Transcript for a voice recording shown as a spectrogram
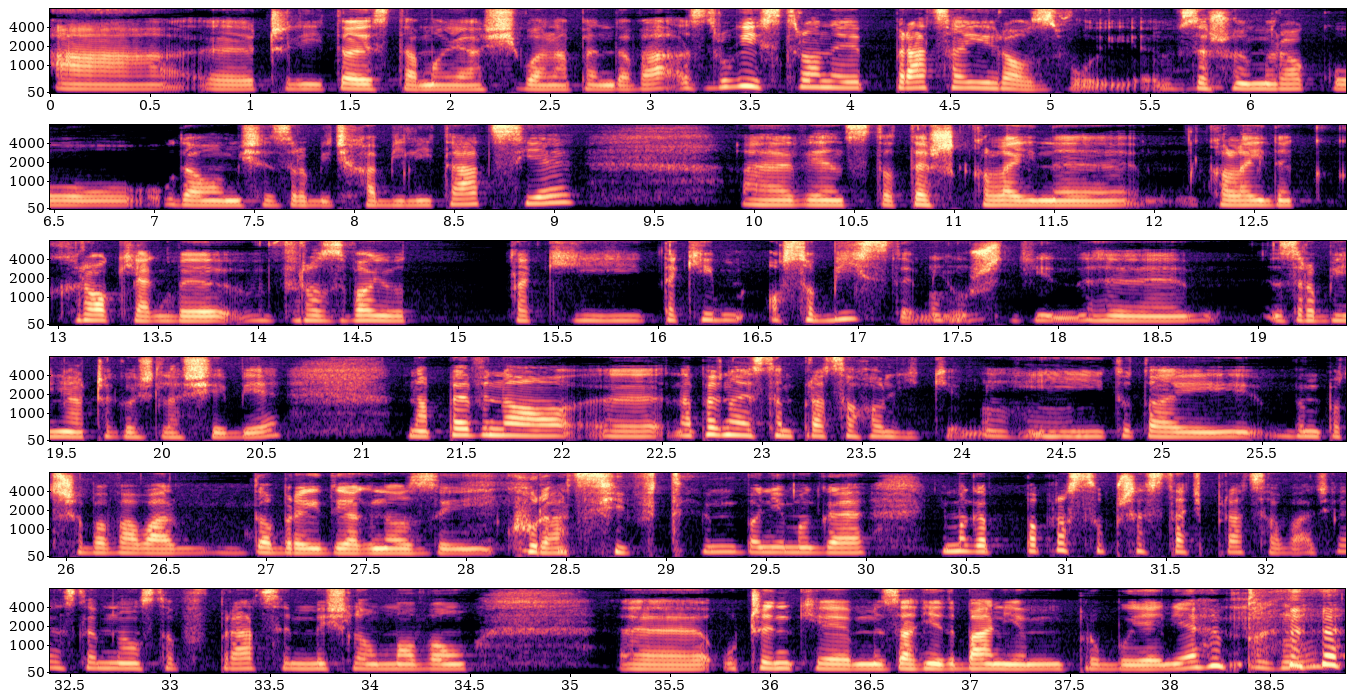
a, y, czyli to jest ta moja siła napędowa. A z drugiej strony praca i rozwój. W zeszłym roku udało mi się zrobić habilitację, e, więc to też kolejny, kolejny krok jakby w rozwoju taki, takim osobistym mhm. już y, zrobienia czegoś dla siebie. Na pewno, y, na pewno jestem pracocholikiem mhm. i tutaj bym potrzebowała dobrej diagnozy i kuracji w tym, bo nie mogę, nie mogę po prostu przestać pracować. Ja jestem non-stop w pracy, myślą, mową, e, uczynkiem, zaniedbaniem próbuję, nie? Mhm.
